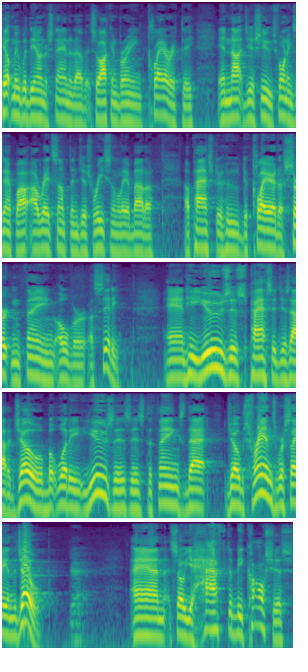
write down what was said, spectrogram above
help me with the understanding of it so I can bring clarity and not just use. For an example, I, I read something just recently about a, a pastor who declared a certain thing over a city. And he uses passages out of Job, but what he uses is the things that Job's friends were saying to Job. Yeah. And so you have to be cautious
